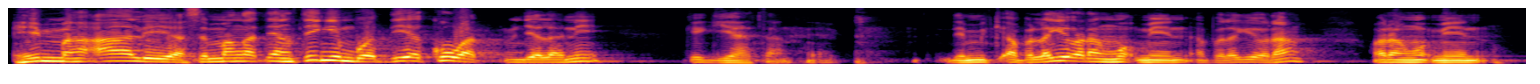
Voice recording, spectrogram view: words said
Himmah aliyah, semangat yang tinggi buat dia kuat menjalani kegiatan. Ya. Apalagi orang mukmin, apalagi orang orang mukmin.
